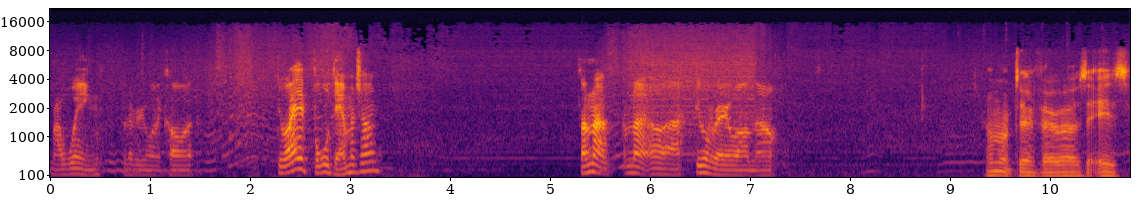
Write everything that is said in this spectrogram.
My wing, whatever you want to call it. Do I have full damage on? I'm not. I'm not uh, doing very well now. I'm not doing very well as it is.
